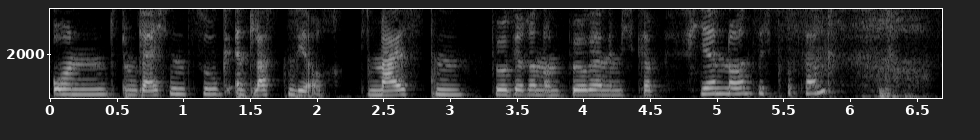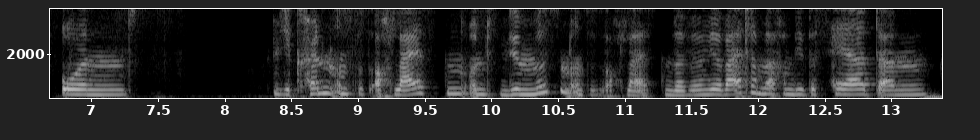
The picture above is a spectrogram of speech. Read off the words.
Und im gleichen Zug entlasten wir auch die meisten Bürgerinnen und Bürger, nämlich ich glaube 94 Prozent. Und wir können uns das auch leisten und wir müssen uns das auch leisten, weil wenn wir weitermachen wie bisher, dann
